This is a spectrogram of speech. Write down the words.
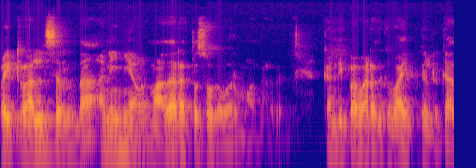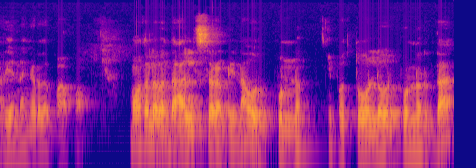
வயிற்று அல்சர் இருந்தால் அனீமியா வருமா? அதாவது ரத்த சோகை வருமாங்கிறது. கண்டிப்பாக வர்றதுக்கு வாய்ப்புகள் இருக்குது அது என்னங்கிறத பார்ப்போம். முதல்ல வந்து அல்சர் அப்படின்னா ஒரு புண்ணு. இப்போ தோலில் ஒரு புண்ணு இருந்தால்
